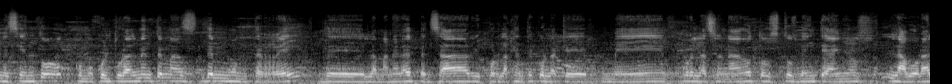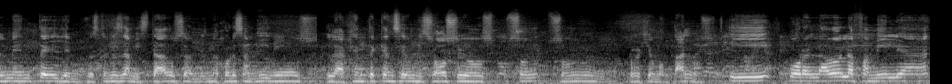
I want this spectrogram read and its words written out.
Me siento como culturalmente más de Monterrey, de la manera de pensar y por la gente con la que me he relacionado todos estos 20 años laboralmente y en cuestiones de amistad. O sea, mis mejores amigos, la gente que han sido mis socios, son, son regiomontanos. Y por el lado de la familia,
